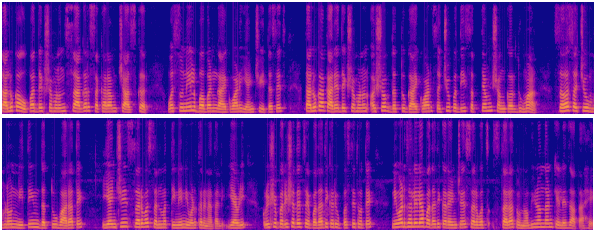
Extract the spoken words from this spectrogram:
तालुका उपाध्यक्ष म्हणून सागर सखाराम चासकर व सुनील बबन गायकवाड यांची तसेच तालुका कार्याध्यक्ष म्हणून अशोक दत्तू गायकवाड सचिवपदी सत्यम शंकर धुमाळ सहसचिव म्हणून नितीन दत्तू बाराते यांची सर्व संमतीने निवड करण्यात आली. यावेळी कृषी परिषदेचे पदाधिकारी उपस्थित होते. निवड झालेल्या पदाधिकाऱ्यांचे सर्वच स्तरातून अभिनंदन केले जात आहे.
